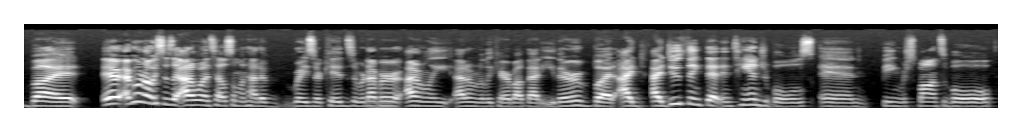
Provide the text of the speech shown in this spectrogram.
But e- everyone always says like I don't want to tell someone how to raise their kids or whatever. I don't really I don't really care about that either. But I I do think that intangibles and being responsible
